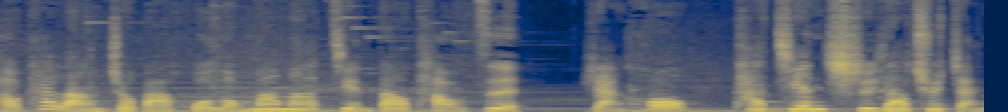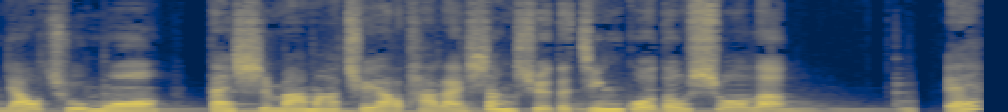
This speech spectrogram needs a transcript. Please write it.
桃太郎就把火龙妈妈捡到桃子，然后他坚持要去斩妖除魔，但是妈妈却要他来上学的经过都说了。哎，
